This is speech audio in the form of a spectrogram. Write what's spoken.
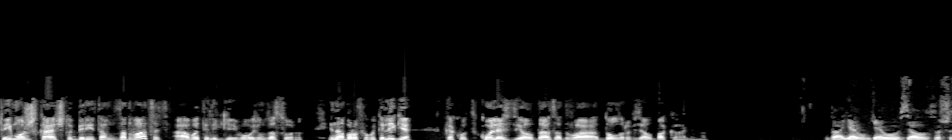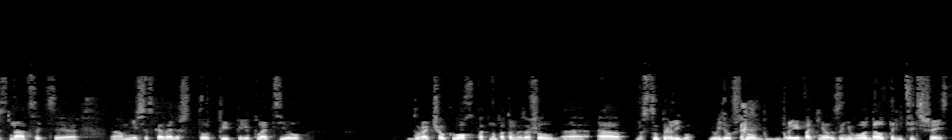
ты можешь сказать, что бери там за 20, а в этой лиге его возьмут за 40. И наоборот, в какой-то лиге, как вот Коля сделал, да, за 2 доллара взял Бакалина. Да, я, я его взял за 16. Э, мне все сказали, что ты переплатил дурачок лох, но потом я зашел а, а, в Суперлигу и увидел, что Брейв от него, за него отдал 36.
